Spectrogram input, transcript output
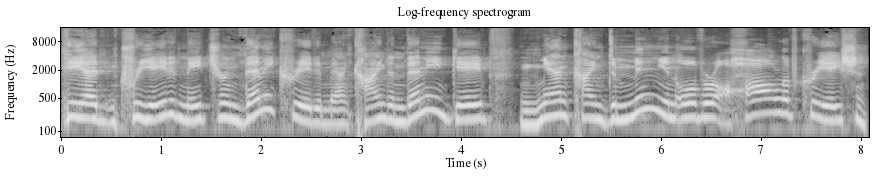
He had created nature and then he created mankind and then he gave mankind dominion over all of creation.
